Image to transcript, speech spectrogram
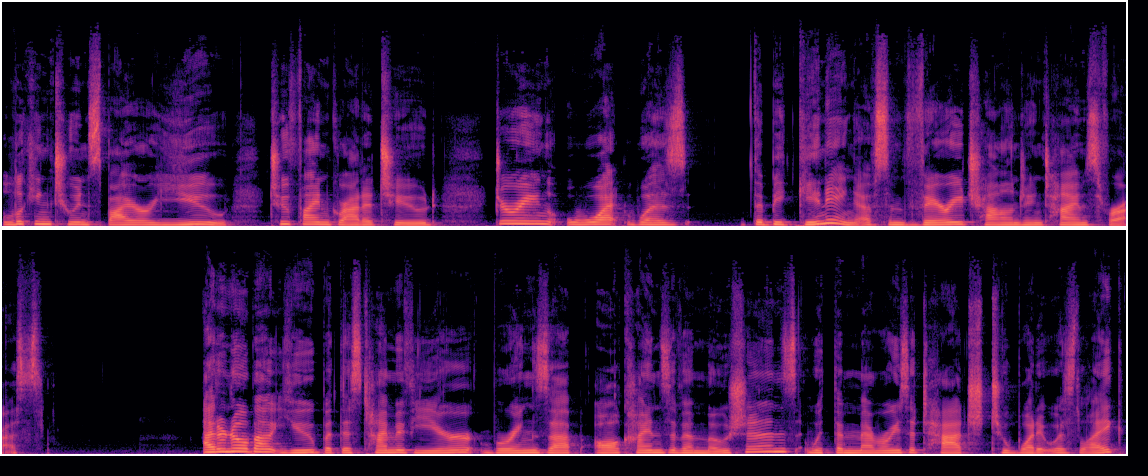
looking to inspire you to find gratitude during what was the beginning of some very challenging times for us. I don't know about you, but this time of year brings up all kinds of emotions with the memories attached to what it was like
